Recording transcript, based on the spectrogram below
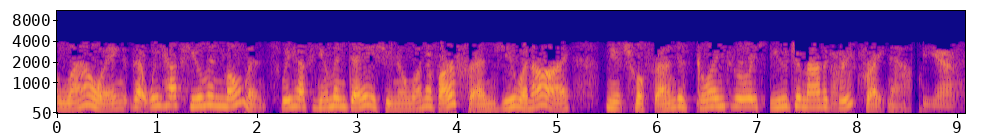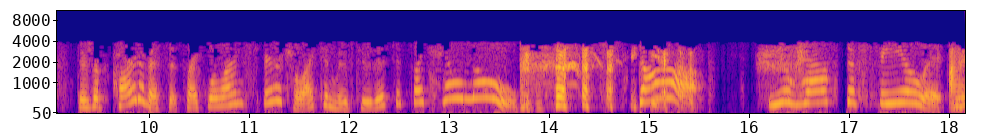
allowing that we have human moments we have human days you know one of our friends you and I mutual friend is going through a huge amount of Oh. grief right now yes. there's a part of us that's like well I'm spiritual I can move through this it's like hell no stop you have to feel it. You I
